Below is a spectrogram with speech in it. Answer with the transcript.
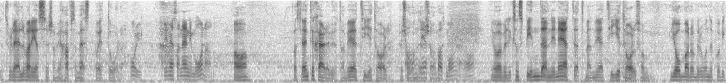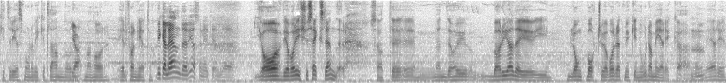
jag tror det är elva resor som vi har haft som mest på ett år. Då. Oj, det är nästan en i månaden. Ja, fast jag är inte själv utan vi är ett tiotal Ja, personer det är så som... pass många. Ja. Jag är väl liksom spindeln i nätet men vi är ett tiotal som jobbar då beroende på vilket resmål och vilket land och Ja. man har erfarenhet. Och... Vilka länder reser ni till? Ja, vi har varit i 26 länder. Så att, eh, men det har ju började ju i långt bort så vi har varit rätt mycket i Nordamerika. Mm. Vi är i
